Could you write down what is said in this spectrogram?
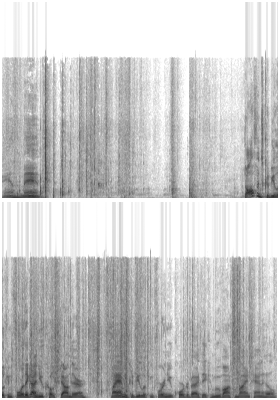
Dan the man. Dolphins could be looking for. They got a new coach down there. Miami could be looking for a new quarterback. They can move on from Ryan Tannehill.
